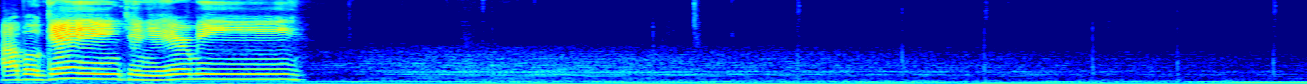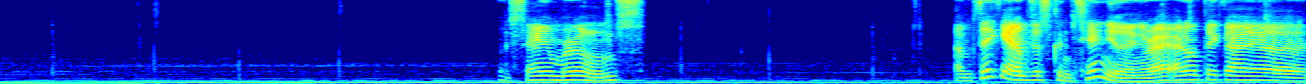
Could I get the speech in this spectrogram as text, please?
Hobble game, can you hear me? The same rooms. I'm thinking I'm just continuing, right? I don't think I, uh...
